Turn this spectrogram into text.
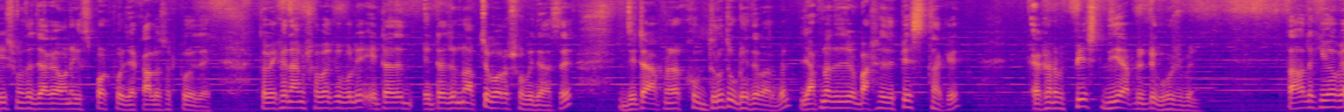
এই সমস্ত জায়গায় অনেক স্পট পড়ে যায়, কালো স্পট পড়ে যায়। তবে এখানে আমি সবাইকে বলি, এটা, এটার জন্য সবচেয়ে বড় সুবিধা আছে, যেটা আপনারা খুব দ্রুত উঠাইতে পারবেন। যে আপনাদের যে বাসায় যে পেস্ট থাকে, এখানে পেস্ট দিয়ে আপনি একটু ঘষবেন। তাহলে কি হবে?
